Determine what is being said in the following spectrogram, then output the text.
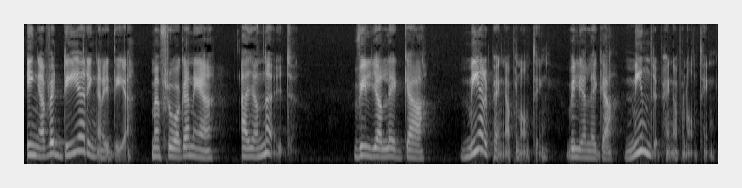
Inga värderingar i det, men frågan är, är jag nöjd? Vill jag lägga mer pengar på någonting? Vill jag lägga mindre pengar på någonting?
